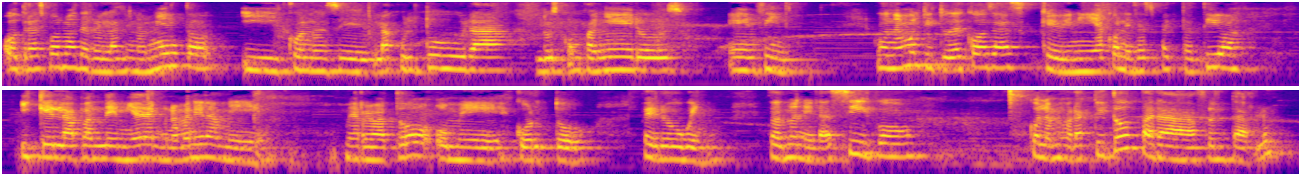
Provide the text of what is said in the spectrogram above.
otras formas de relacionamiento y conocer la cultura, los compañeros, en fin, una multitud de cosas que venía con esa expectativa y que la pandemia de alguna manera me, me arrebató o me cortó. Pero bueno, de todas maneras sigo con la mejor actitud para afrontarlo.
